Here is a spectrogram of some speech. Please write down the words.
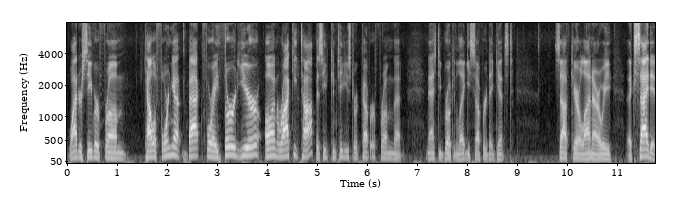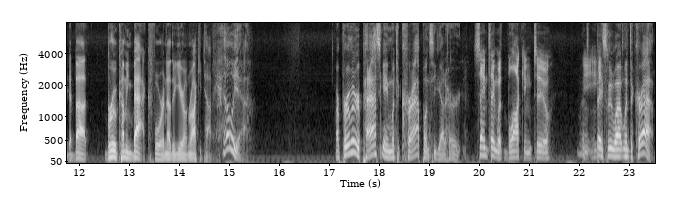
wide receiver from California, back for a third year on Rocky Top as he continues to recover from that nasty broken leg he suffered against South Carolina. Are we excited about Bru coming back for another year on Rocky Top? Hell yeah. Our perimeter pass game went to crap once he got hurt. Same thing with blocking too. That's He- he gets- basically why it went to crap.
